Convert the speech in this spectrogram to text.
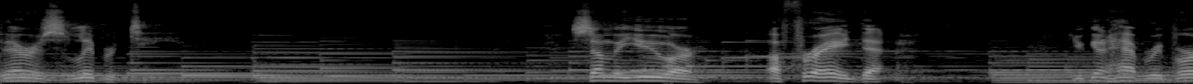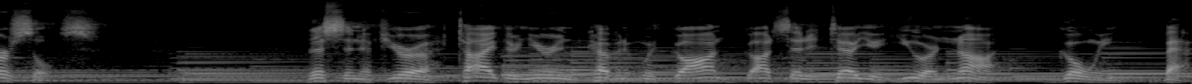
there is liberty. Some of you are afraid that you're going to have reversals. Listen, if you're a tither and you're in covenant with God, God said to tell you, you are not going back.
